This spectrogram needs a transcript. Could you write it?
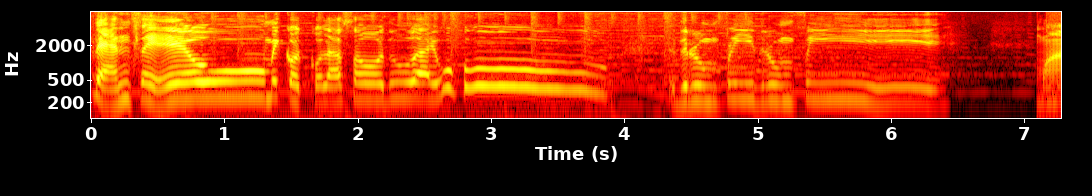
แดนเซล ไม่กดโกลาโซด้วยวู้ฮู้ดรูมฟรีดรูมฟรีมา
